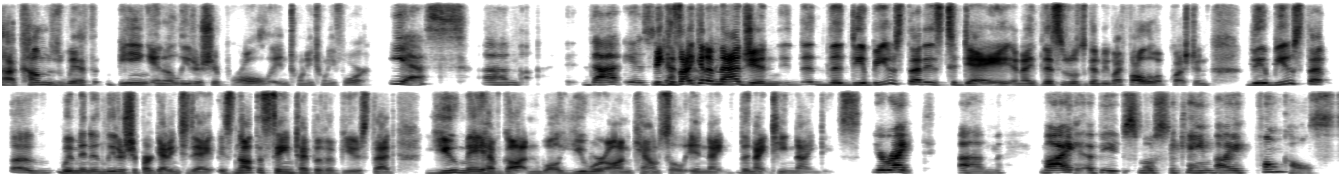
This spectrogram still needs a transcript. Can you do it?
uh, comes with being in a leadership role in 2024. Yes. Um, that is because definitely... I can imagine the, the, the abuse that is today, and I this is what's going to be my follow up question. The abuse that uh, women in leadership are getting today is not the same type of abuse that you may have gotten while you were on council in ni- the 1990s. You're right. Um, my abuse mostly came by phone calls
